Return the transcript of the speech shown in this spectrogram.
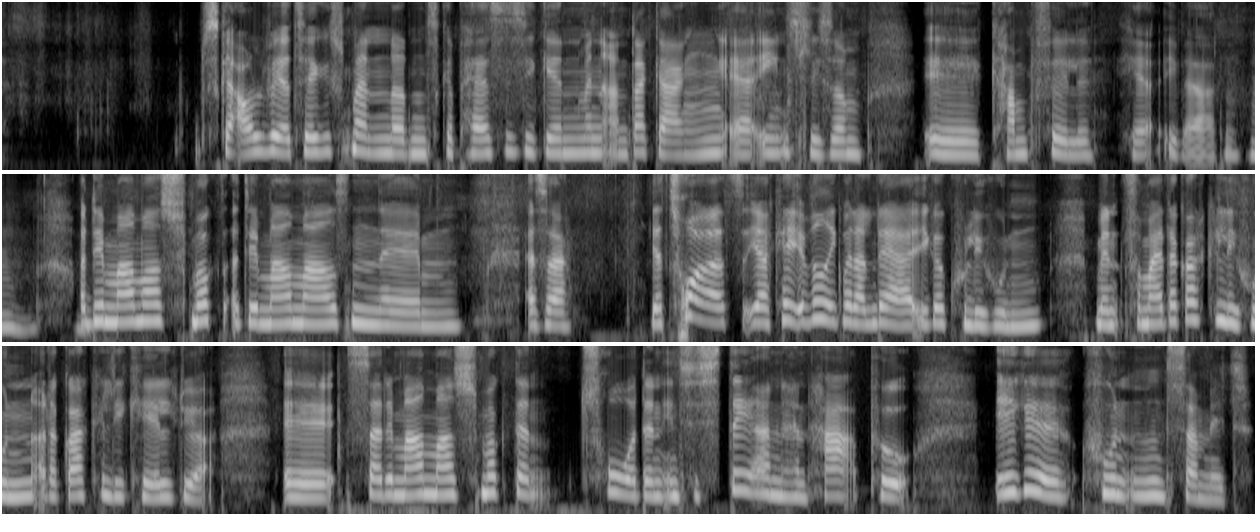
skal aflevere til eksmanden, når den skal passes igen, men andre gange er ens ligesom øh, kampfælde her i verden. Mm. Og det er meget, meget smukt, og det er meget, meget sådan... Øh, altså, jeg tror også, jeg, kan, jeg ved ikke, hvordan det er ikke at kunne lide hunden, men for mig, der godt kan lide hunden, og der godt kan lide kæledyr, øh, så er det meget, meget smukt, den tro og den insisteren, han har på, ikke hunden som et,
